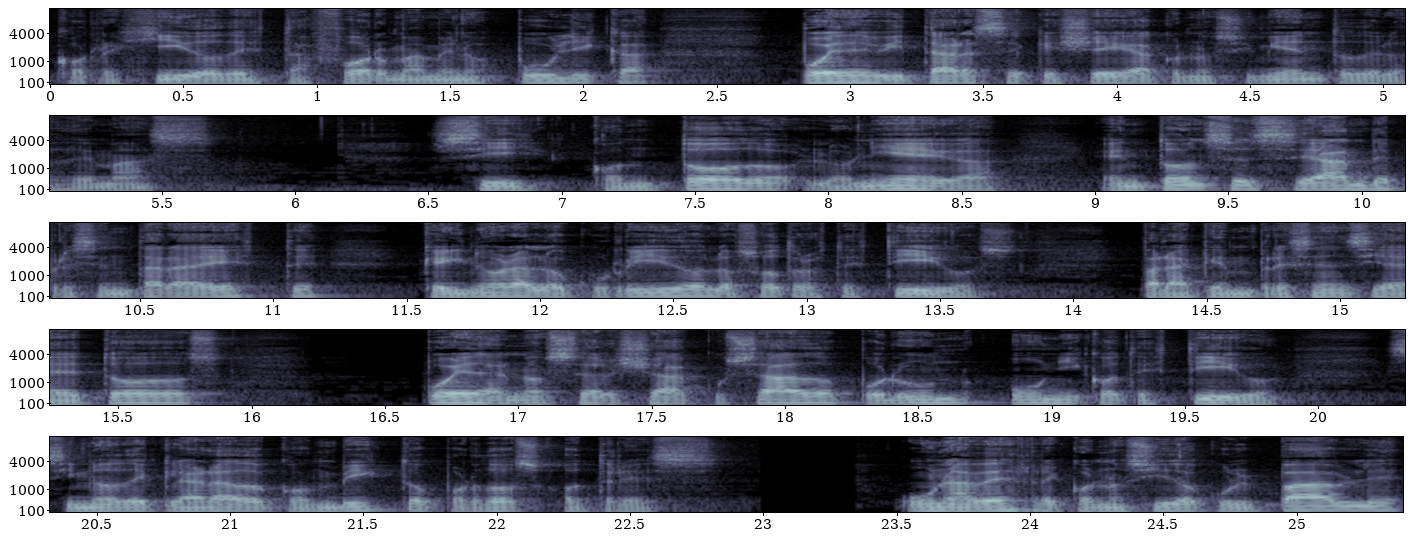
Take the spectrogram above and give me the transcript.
corregido de esta forma menos pública, puede evitarse que llegue a conocimiento de los demás. Si, con todo, lo niega, entonces se han de presentar a éste, que ignora lo ocurrido, los otros testigos, para que en presencia de todos pueda no ser ya acusado por un único testigo, sino declarado convicto por dos o tres. Una vez reconocido culpable,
